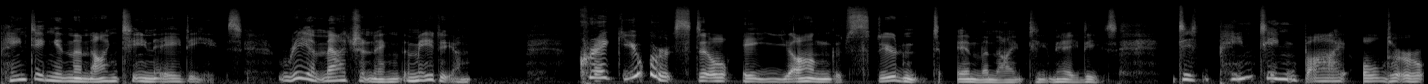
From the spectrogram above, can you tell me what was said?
Painting in the 1980s, Reimagining the Medium. Craig, you were still a young student in the 1980s. Did painting by older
